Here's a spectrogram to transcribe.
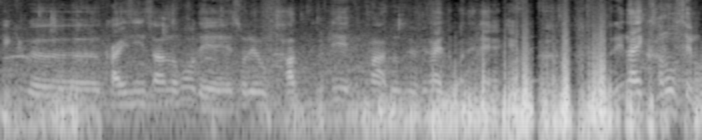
結局会人さんの方でそれを買ってまあ土壌被害とかでね結局売れない可能性も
